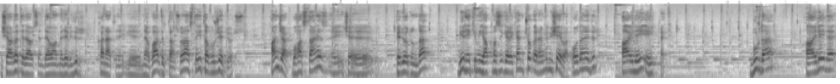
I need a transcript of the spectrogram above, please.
dışarıda tedavisine devam edebilir kanaatine vardıktan sonra hastayı taburcu ediyoruz. Ancak bu hastane periyodunda bir hekimin yapması gereken çok önemli bir şey var. O da nedir? Aileyi eğitmek. Burada aileyle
